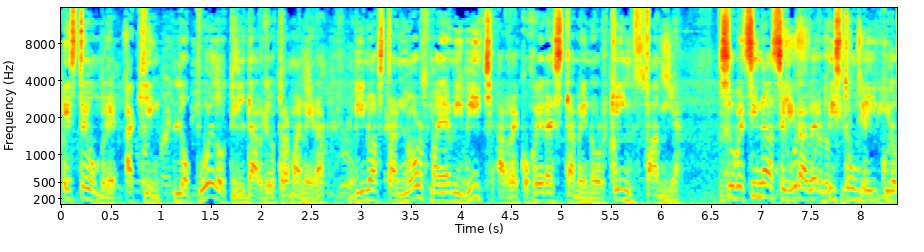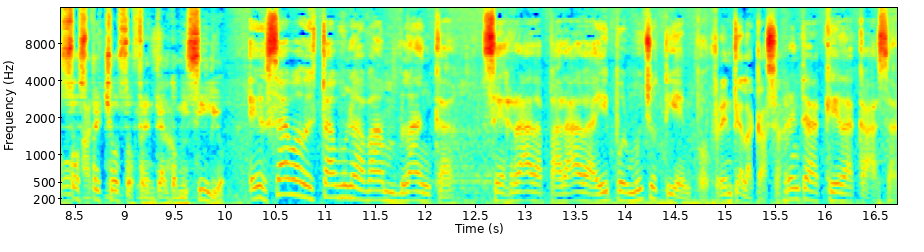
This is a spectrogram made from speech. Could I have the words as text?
Este hombre, a quien lo puedo tildar de otra manera, vino hasta North Miami Beach a recoger a esta menor. ¡Qué infamia! Su vecina asegura haber visto un vehículo sospechoso frente al domicilio. El sábado estaba una van blanca cerrada, parada ahí por mucho tiempo. Frente a la casa. Frente a aquella casa.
